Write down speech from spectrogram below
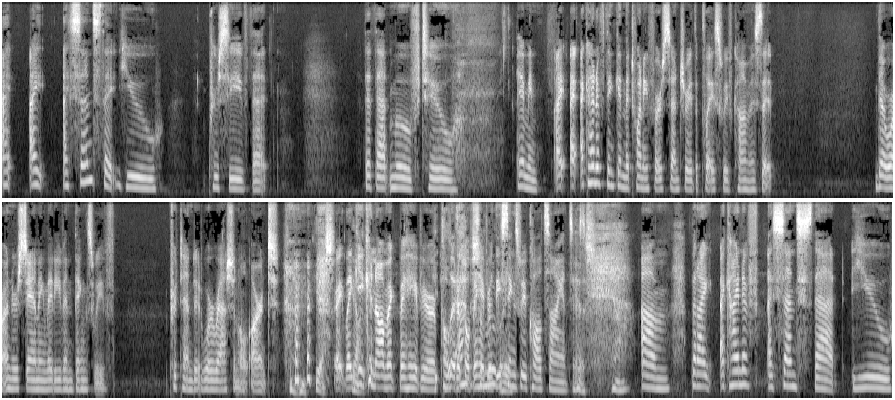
I I I sense that you perceive that that that move to, I mean, I, I, kind of think in the 21st century, the place we've come is that that we're understanding that even things we've pretended were rational aren't. Yes. right? Like Yeah. economic behavior, Oh, political behavior, these things we've called sciences. Yes. Yeah. Um, but I, I kind of I sense that you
